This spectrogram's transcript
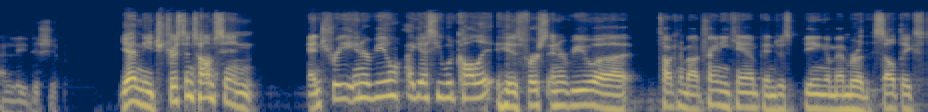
and leadership. Yeah, and the Tristan Thompson entry interview, I guess you would call it, his first interview, uh, talking about training camp and just being a member of the Celtics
